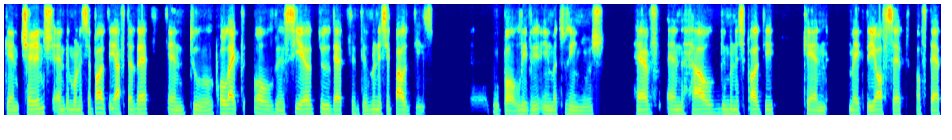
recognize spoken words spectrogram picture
can change and the municipality after that and to collect all the CO2 that the municipalities people living in Matosinhos have and how the municipality can make the offset of that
